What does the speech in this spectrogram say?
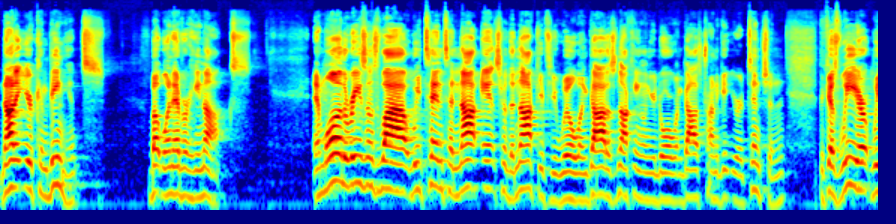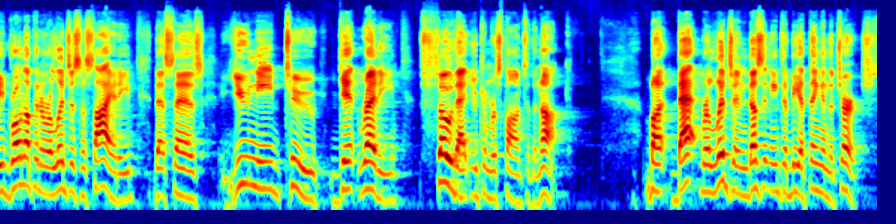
Not at your convenience, but whenever He knocks. And one of the reasons why we tend to not answer the knock, if you will, when God is knocking on your door, when God's trying to get your attention, because we are, we've grown up in a religious society that says you need to get ready so that you can respond to the knock. But that religion doesn't need to be a thing in the church.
